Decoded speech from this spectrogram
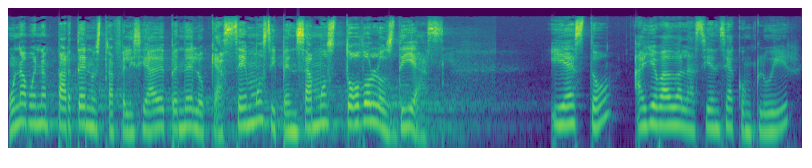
Una buena parte de nuestra felicidad depende de lo que hacemos y pensamos todos los días. Y esto ha llevado a la ciencia a concluir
